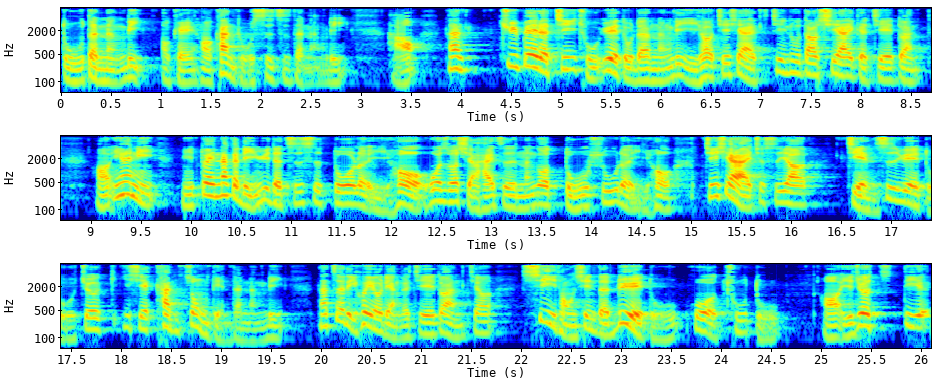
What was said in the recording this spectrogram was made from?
读的能力，OK，好，看图识字的能力。好，那具备了基础阅读的能力以后，接下来进入到下一个阶段，哦，因为你你对那个领域的知识多了以后，或者说小孩子能够读书了以后，接下来就是要检视阅读，就一些看重点的能力。那这里会有两个阶段，叫系统性的略读或初读。哦，也就第二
